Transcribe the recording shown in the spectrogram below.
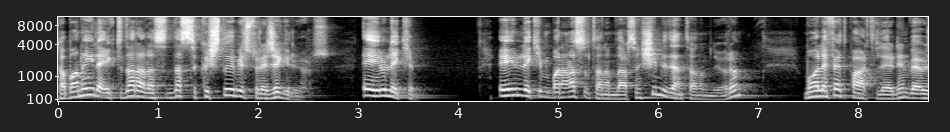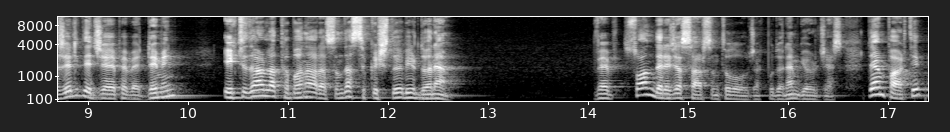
tabanıyla iktidar arasında sıkıştığı bir sürece giriyoruz. Eylül-Ekim. Eylül-Ekim bana nasıl tanımlarsın? Şimdiden tanımlıyorum. Muhalefet partilerinin ve özellikle CHP ve DEM'in iktidarla tabanı arasında sıkıştığı bir dönem. Ve son derece sarsıntılı olacak bu dönem göreceğiz. DEM Parti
